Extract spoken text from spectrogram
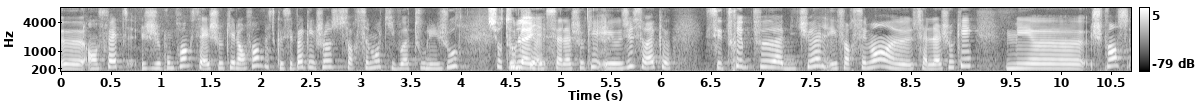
euh, en fait, je comprends que ça ait choqué l'enfant parce que c'est pas quelque chose forcément qu'il voit tous les jours. Surtout l'œil. Ça l'a choqué. Et aux yeux, c'est vrai que c'est très peu habituel et forcément, euh, ça l'a choqué. Mais je pense,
